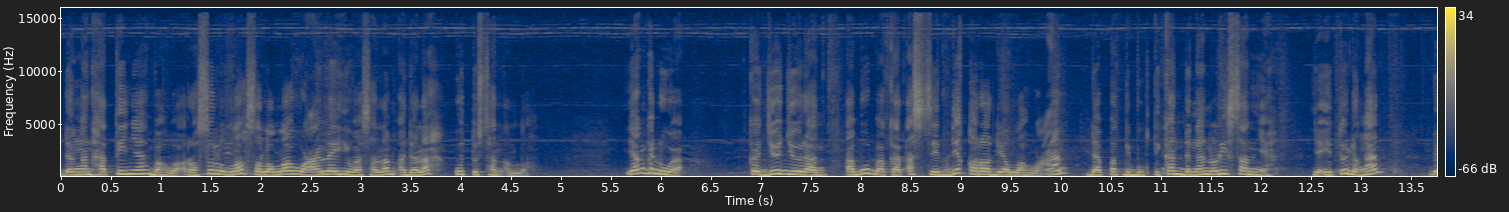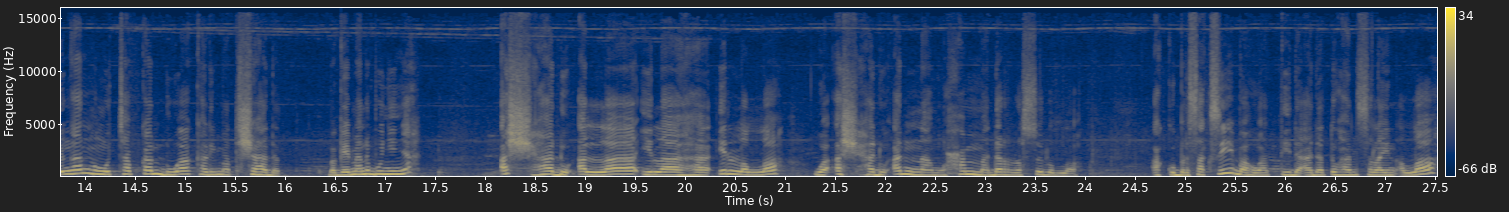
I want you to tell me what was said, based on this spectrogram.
dengan hatinya bahwa Rasulullah Shallallahu alaihi wasallam adalah utusan Allah. Yang kedua, kejujuran Abu Bakar As-Siddiq radhiyallahu an dapat dibuktikan dengan lisannya, yaitu dengan dengan mengucapkan dua kalimat syahadat. Bagaimana bunyinya? Ashhadu alla ilaha illallah wa ashhadu anna Muhammadar Rasulullah. Aku bersaksi bahwa tidak ada Tuhan selain Allah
